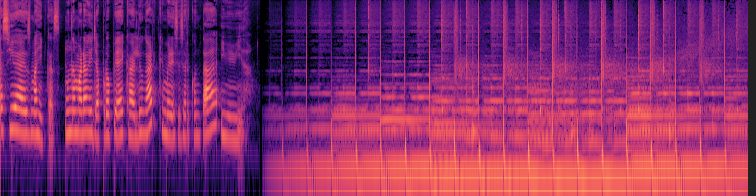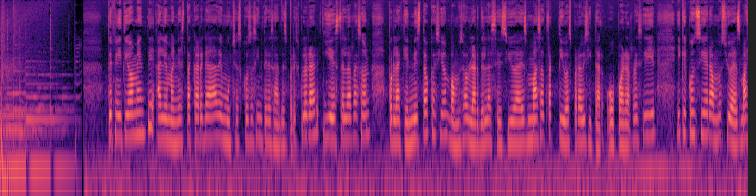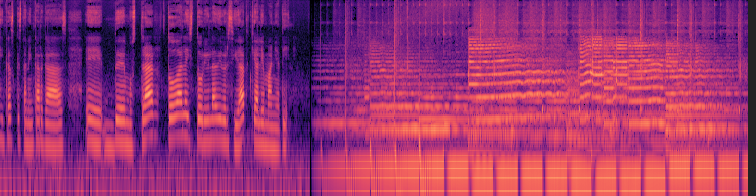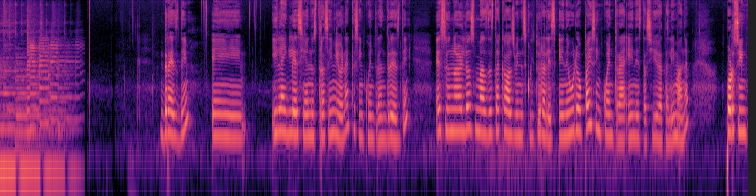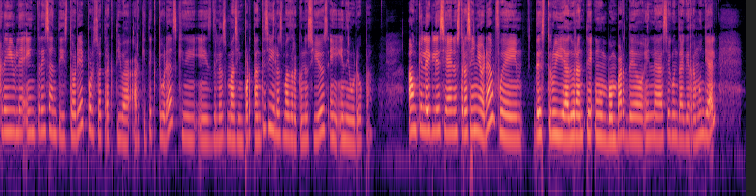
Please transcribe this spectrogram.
Las ciudades mágicas, una maravilla propia de cada lugar que merece ser contada y vivida. Definitivamente Alemania está cargada de muchas cosas interesantes para explorar y esta es la razón por la que en esta ocasión vamos a hablar de las seis ciudades más atractivas para visitar o para residir y que consideramos ciudades mágicas que están encargadas eh, de demostrar toda la historia y la diversidad que Alemania tiene. Dresde eh, y la iglesia de Nuestra Señora que se encuentra en Dresde es uno de los más destacados bienes culturales en Europa y se encuentra en esta ciudad alemana por su increíble e interesante historia y por su atractiva arquitectura, que es de los más importantes y de los más reconocidos en, en Europa. Aunque la iglesia de Nuestra Señora fue destruida durante un bombardeo en la Segunda Guerra Mundial,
